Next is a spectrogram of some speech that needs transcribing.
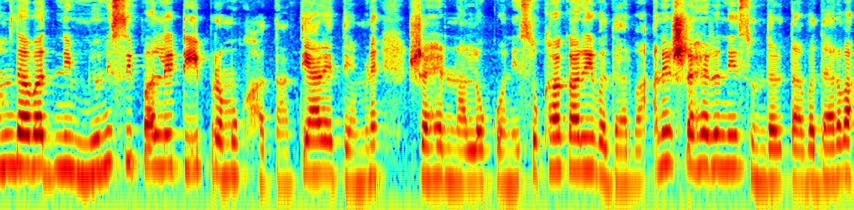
અમદાવાદની મ્યુનિસિપાલિટી પ્રમુખ હતા. ત્યારે તેમણે શહેરના લોકોની સુખાકારી વધારવા અને શહેરની સુંદરતા વધારવા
